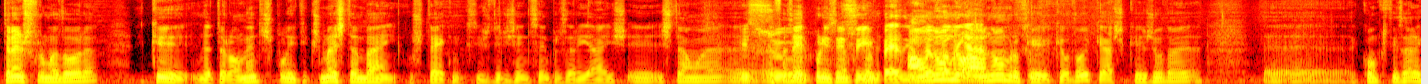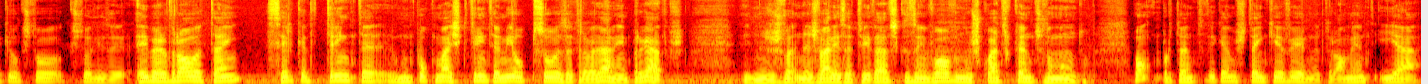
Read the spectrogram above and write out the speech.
transformadora que, naturalmente, os políticos, mas também os técnicos e os dirigentes empresariais eh, estão a, a, fazer. Por exemplo, há um número, há um número que, que eu dou que acho que ajuda a, a concretizar aquilo que estou, que estou a dizer. A Iberdrola tem cerca de 30, um pouco mais que 30 mil pessoas a trabalhar, empregados nas várias atividades que desenvolve nos quatro cantos do mundo. Bom, portanto, digamos, tem que haver, naturalmente, e há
